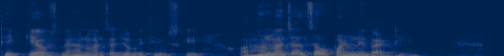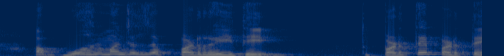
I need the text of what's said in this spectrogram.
ठीक किया उसने हनुमान चालीसा, जो भी थी उसकी, और हनुमान चालीसा वो पढ़ने बैठी। अब वो हनुमान चालीसा पढ़ रही थी तो पढ़ते पढ़ते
